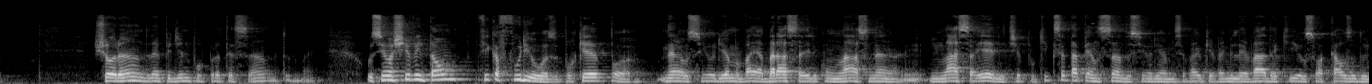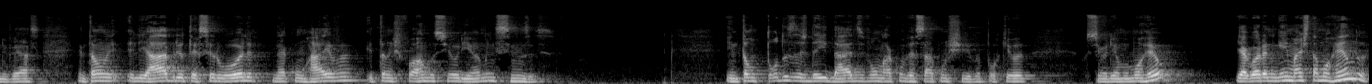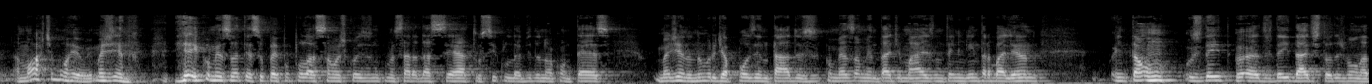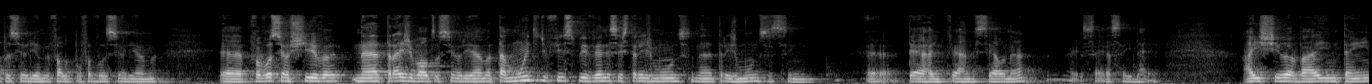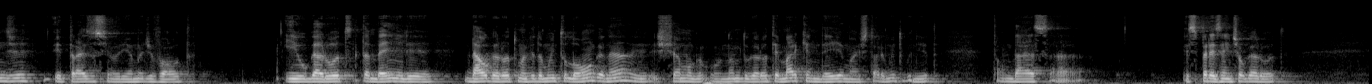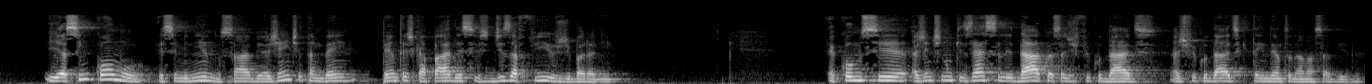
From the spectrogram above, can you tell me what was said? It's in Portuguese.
chorando, né, pedindo por proteção e tudo mais. O senhor Shiva então fica furioso, porque pô, né, o senhor Yama vai abraça ele com um laço, né, enlaça ele, tipo, o que, que você está pensando, senhor Yama? Você vai o quê? Vai me levar daqui, eu sou a causa do universo. Então ele abre o terceiro olho, né, com raiva e transforma o senhor Yama em cinzas. Então todas as deidades vão lá conversar com Shiva, porque o senhor Yama morreu, e agora ninguém mais está morrendo? A morte morreu, imagina. E aí começou a ter superpopulação, as coisas não começaram a dar certo, o ciclo da vida não acontece. Imagina, o número de aposentados começa a aumentar demais, não tem ninguém trabalhando. Então, os de, as deidades todas vão lá para o Senhor Yama e falam, por favor, Senhor Yama, é, por favor, Senhor Shiva, né, traz de volta o Senhor Yama. Está muito difícil viver nesses três mundos, né, três mundos assim, é, terra, inferno e céu, né? Essa, essa é a ideia. Aí Shiva vai, entende e traz o Senhor Yama de volta. E o garoto também, ele dá ao garoto uma vida muito longa, né? E chama o nome do garoto é Markandeya, uma história muito bonita. Então dá essa esse presente ao garoto. E assim como esse menino, sabe, a gente também tenta escapar desses desafios de Barani. É como se a gente não quisesse lidar com essas dificuldades, as dificuldades que tem dentro da nossa vida.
